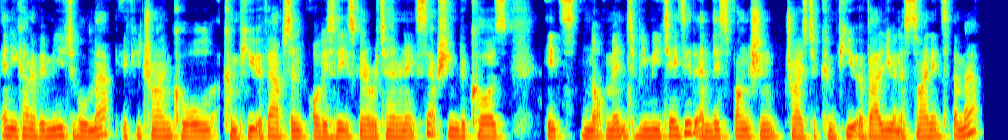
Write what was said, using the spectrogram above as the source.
any kind of immutable map. If you try and call compute if absent, obviously it's going to return an exception because it's not meant to be mutated. And this function tries to compute a value and assign it to the map.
